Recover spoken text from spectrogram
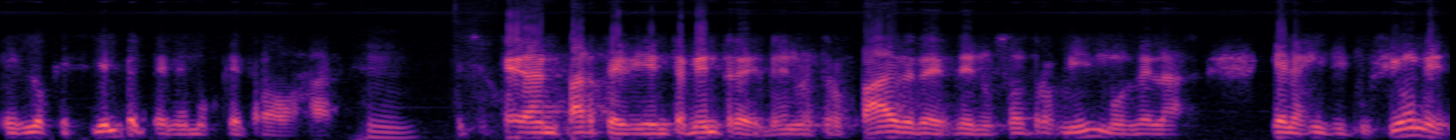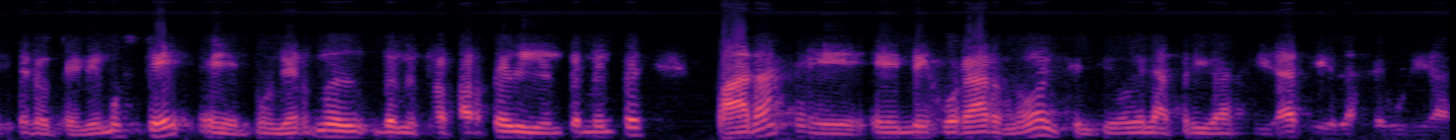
es lo que siempre tenemos que trabajar. Mm. Eso queda en parte, evidentemente, de nuestros padres, de nosotros mismos, de las de las instituciones, pero tenemos que eh, ponernos de nuestra parte, evidentemente, para eh, eh, mejorar ¿no? el sentido de la privacidad y de la seguridad.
